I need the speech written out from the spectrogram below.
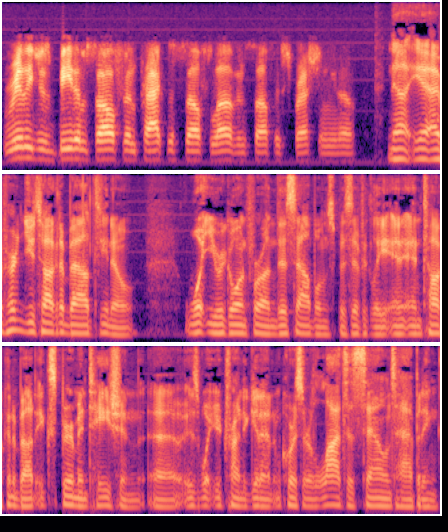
really just be themselves and practice self love and self expression. You know. Now, yeah, I've heard you talking about you know what you were going for on this album specifically, and, and talking about experimentation uh, is what you're trying to get at. And of course, there are lots of sounds happening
